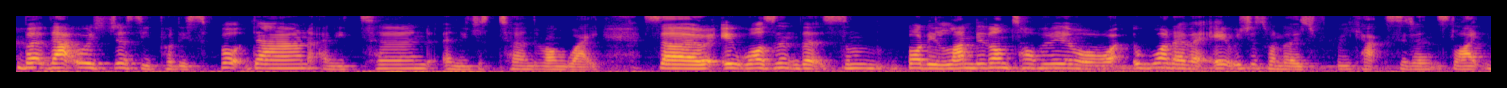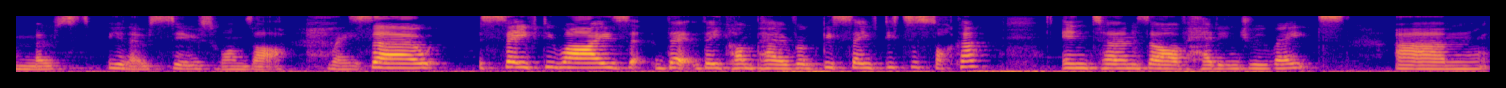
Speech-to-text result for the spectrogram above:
But that was just he put his foot down and he turned and he just turned the wrong way. So it wasn't that somebody landed on top of him or whatever. It was just one of those freak accidents like most, you know, serious ones are. Right. So safety wise, they, they compare rugby safety to soccer in terms of head injury rates. Um,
